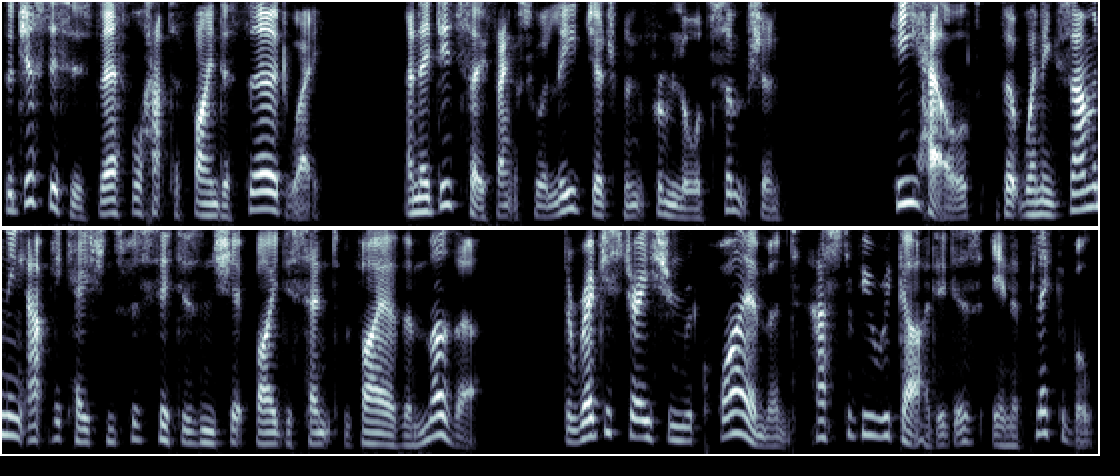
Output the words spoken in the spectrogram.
The justices therefore had to find a third way, and they did so thanks to a lead judgment from Lord Sumption. He held that when examining applications for citizenship by descent via the mother, the registration requirement has to be regarded as inapplicable.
